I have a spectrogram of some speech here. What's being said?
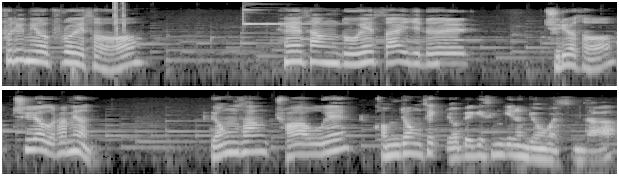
프리미어 프로에서 해상도의 사이즈를 줄여서 출력을 하면 영상 좌우에 검정색 여백이 생기는 경우가 있습니다.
